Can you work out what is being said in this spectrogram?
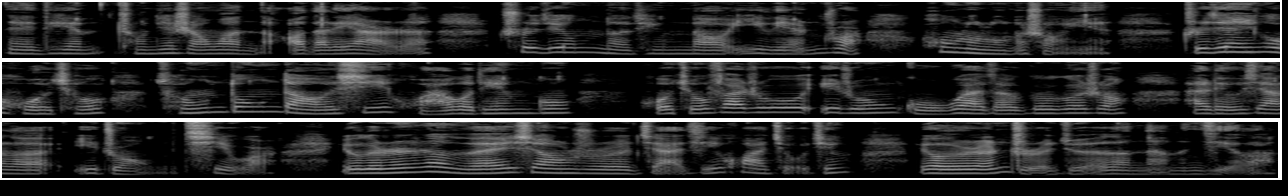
那天成千上万的澳大利亚人吃惊地听到一连串轰隆隆的声音。只见一个火球从东到西划过天空，火球发出一种古怪的咯咯声，还留下了一种气味。有的人认为像是甲基化酒精，有的人只是觉得难闻极了。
